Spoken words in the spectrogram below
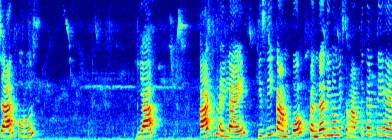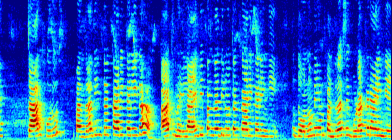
चार पुरुष या आठ महिलाएँ किसी काम को पंद्रह दिनों में समाप्त करते हैं। चार पुरुष पंद्रह दिन तक कार्य करेगा, आठ महिलाएँ भी पंद्रह दिनों तक कार्य करेंगी। तो दोनों में हम पंद्रह से गुड़ा कराएँगे।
